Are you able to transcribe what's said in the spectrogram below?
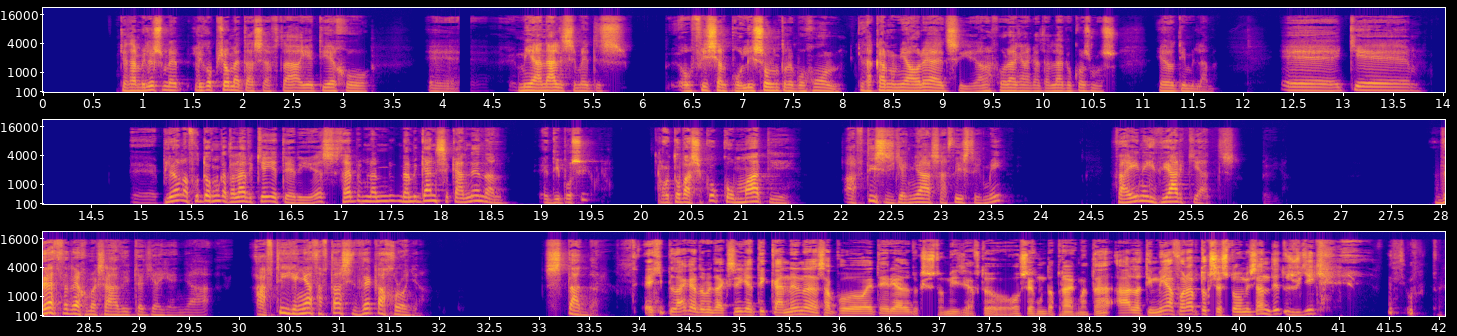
Και θα μιλήσουμε λίγο πιο μετά σε αυτά, γιατί έχω ε, μία ανάλυση με τις official πωλήσει όλων των εποχών και θα κάνω μια ωραία έτσι, αναφορά για να καταλάβει ο κόσμος για το τι μιλάμε. Ε, και ε, πλέον αφού το έχουν καταλάβει και οι εταιρείες, θα έπρεπε να μην, να μην κάνει σε κανέναν εντύπωση ότι το βασικό κομμάτι αυτής της γενιάς αυτή τη στιγμή θα είναι η διάρκεια της. Δεν θα έχουμε ξαναδεί τέτοια γενιά. Αυτή η γενιά θα φτάσει 10 χρόνια. Στάνταρ. Έχει πλάκα το μεταξύ γιατί κανένας από εταιρεία δεν το ξεστομίζει αυτό όσο έχουν τα πράγματα. Αλλά τη μία φορά που το ξεστόμισαν δεν τους βγήκε.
